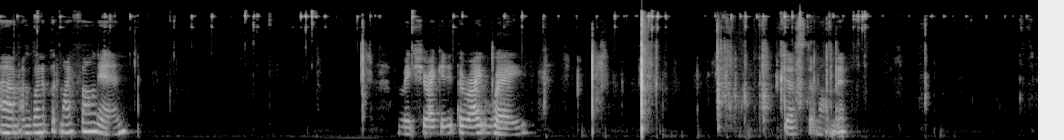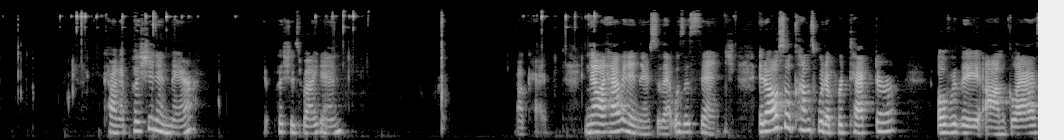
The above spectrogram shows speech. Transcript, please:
Um, I'm going to put my phone in. Make sure I get it the right way just a moment. Kind of push it in there. It pushes right in. Okay. Now I have it in there, so that was a cinch. It also comes with a protector over the um, glass.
